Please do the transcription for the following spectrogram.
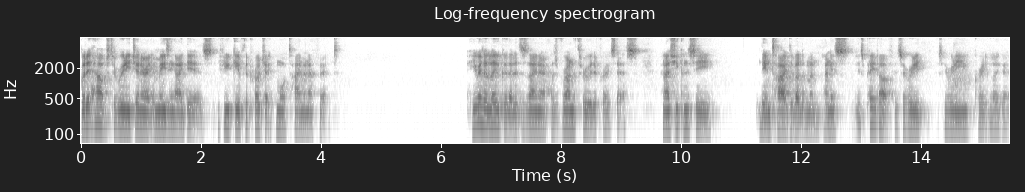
but it helps to really generate amazing ideas if you give the project more time and effort. Here is a logo that a designer has run through the process, and as you can see, the entire development, and it's it's paid off. It's a really it's a really great logo.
